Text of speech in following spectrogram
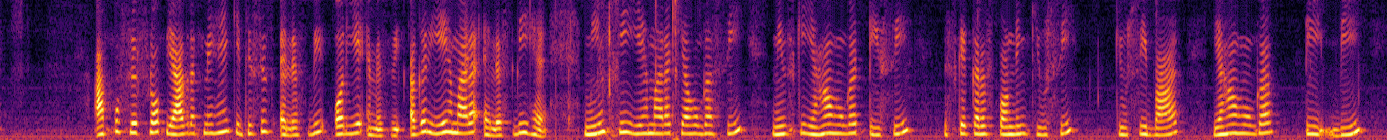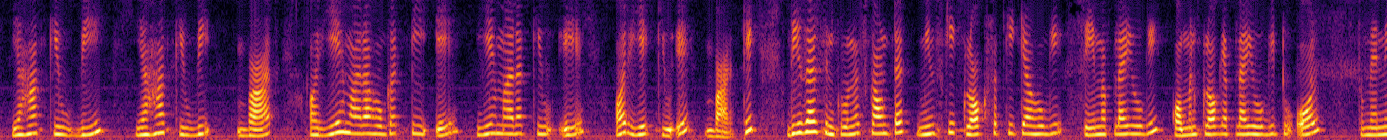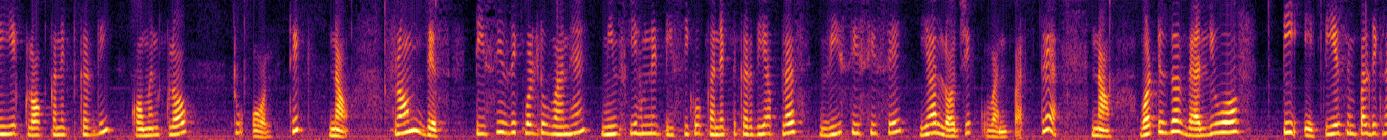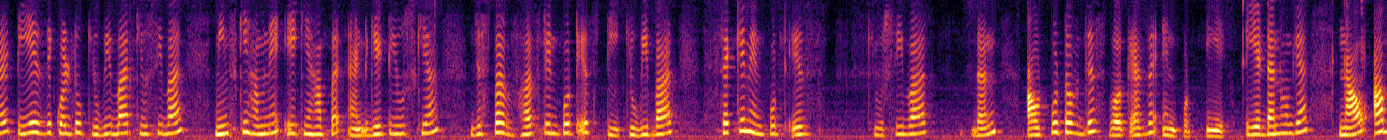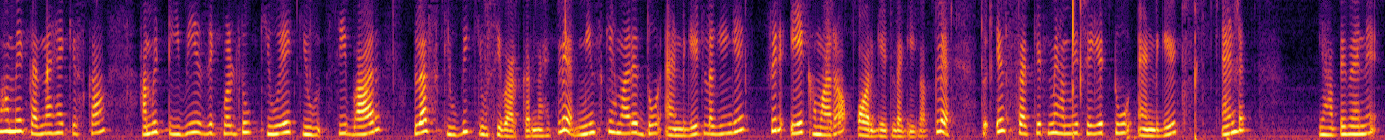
आपको फ्लिप फ्लॉप याद रखने हैं कि दिस इज़ एलएसबी और ये एमएसबी अगर ये हमारा एलएसबी है मीन्स कि ये हमारा क्या होगा? सी मीन्स कि यहाँ होगा टी सी इसके corresponding Q C Q C bar यहाँ होगा टी बी यहाँ क्यू बी यहाँ क्यू बी बार और ये हमारा होगा टी ए ये हमारा क्यू ए और ये क्यू ए बार ठीक? These are synchronous counter means की क्लॉक सबकी क्या होगी? सेम अप्लाई होगी कॉमन क्लॉक अप्लाई होगी टू ऑल तो मैंने ये क्लॉक कनेक्ट कर दी कॉमन क्लॉक टू ऑल ठीक? Now from this T C is equal to one है मीन्स कि हमने टी सी को कनेक्ट कर दिया प्लस वी सी सी से या लॉजिक वन पर clear now what is the value of T A T A simple दिख रहा है T A is equal to Q B bar Q C bar means कि हमने एक यहाँ पर एंड गेट यूज़ किया, जिस पर first input is T Q B bar second input is Q C bar done output of this work as a input T A T A done हो गया. नाउ अब हमें करना है किसका? हमें T B is equal to Q A Q C bar plus Q B Q C bar करना है. क्लियर मीन्स कि हमारे दो एंड गेट लगेंगे, फिर एक हमारा और गेट लगेगा. क्लियर तो इस सर्किट में हमें चाहिए टू एंड गेट्स एंड यहाँ पे मैंने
